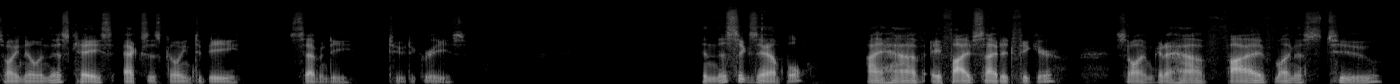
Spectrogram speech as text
So I know in this case, x is going to be 72 degrees. In this example, I have a five-sided figure. So I'm going to have 5 minus 2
